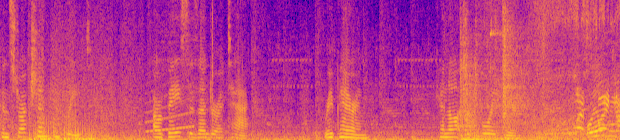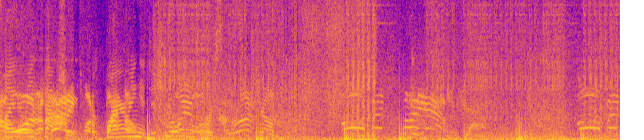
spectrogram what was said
Construction complete. Our base is under attack. Repairing. Cannot deploy here. Let's Oil make a refinery war captured. for Acquiring battle. additional we resources. will crush 'em. Open fire! Open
